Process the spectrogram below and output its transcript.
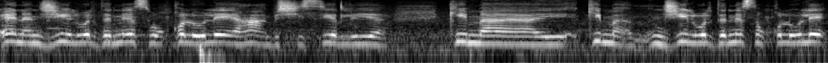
أنا نجي لولد الناس ونقول له ليه ها باش يصير لي كيما كيما نجي لولد الناس ونقول له ليه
